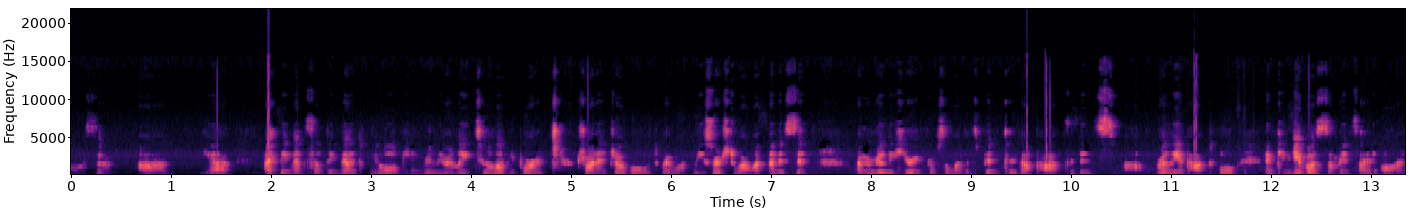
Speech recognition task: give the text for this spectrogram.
Awesome. Um, yeah, I think that's something that we all can really relate to. A lot of people are trying to juggle do I want research, do I want medicine? I'm really hearing from someone that's been through that path is um, really impactful and can give us some insight on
